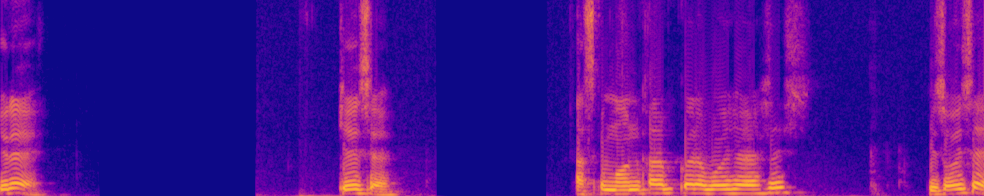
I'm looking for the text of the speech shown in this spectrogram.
কিরে? কে হয়েছে আজকে মন খারাপ করে বসে আসিস কিছু হয়েছে?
